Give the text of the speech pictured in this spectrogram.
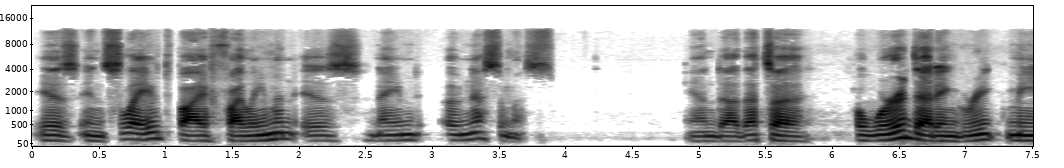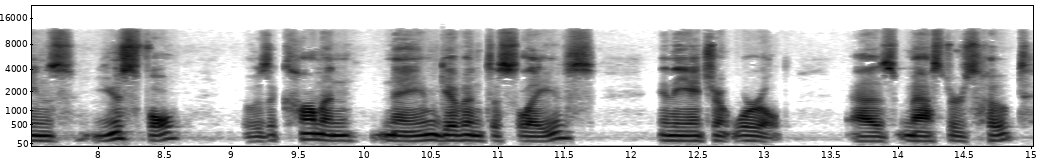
is enslaved by Philemon is named Onesimus. And uh, that's a, a word that in Greek means useful. It was a common name given to slaves in the ancient world, as masters hoped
